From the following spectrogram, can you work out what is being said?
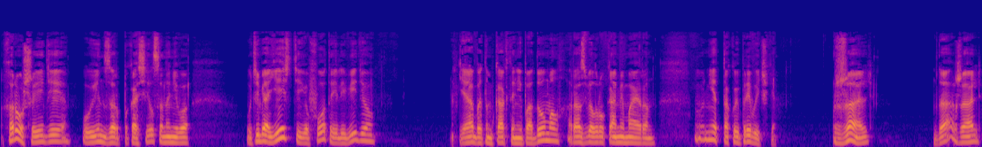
«Хорошая идея», — Уинзор покосился на него. «У тебя есть ее фото или видео?» Я об этом как-то не подумал, — развел руками Майрон. Ну, нет такой привычки. Жаль. Да, жаль.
